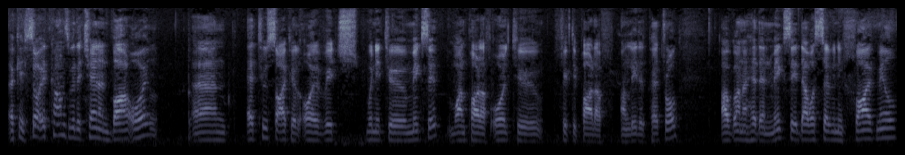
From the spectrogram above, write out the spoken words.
Okay, so it comes with a chain and bar oil and a two cycle oil which we need to mix it one part of oil to 50 part of unleaded petrol. I've gone ahead and mixed it. That was 75 mil.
